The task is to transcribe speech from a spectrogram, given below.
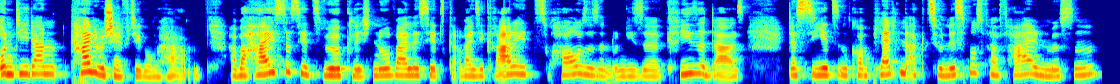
und die dann keine Beschäftigung haben. Aber heißt das jetzt wirklich, nur weil es jetzt, weil sie gerade jetzt zu Hause sind und diese Krise da ist, dass sie jetzt in kompletten Aktionismus verfallen müssen,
